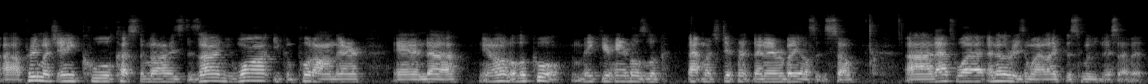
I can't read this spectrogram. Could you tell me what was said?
Uh, pretty much any cool customized design you want, you can put on there. And, uh, you know, it'll look cool. It'll make your handles look that much different than everybody else's. So uh, that's why another reason why I like the smoothness of it.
